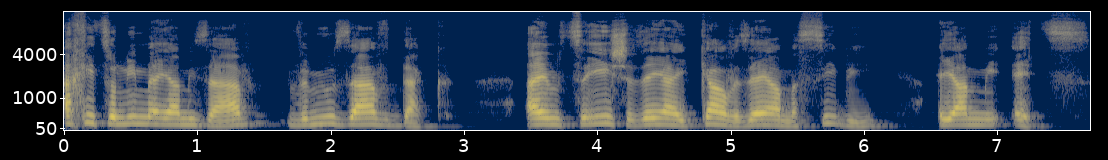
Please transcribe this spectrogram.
החיצוני היה מזהב, ומיהו זהב דק. האמצעי, שזה היה העיקר וזה היה המסיבי, היה מעץ.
